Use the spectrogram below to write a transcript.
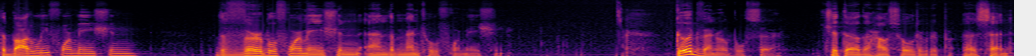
the bodily formation, the verbal formation, and the mental formation. Good, Venerable Sir, Chitta, the householder, uh, said.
